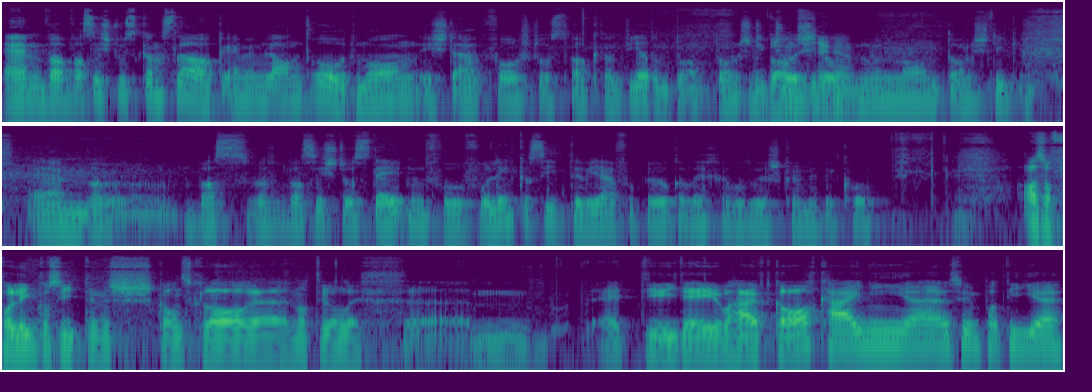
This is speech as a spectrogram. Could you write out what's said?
Ähm, was ist die Ausgangslage ähm, im Landrat? Morgen ist der Vorstoß traktandiert, am Donnerstag, Entschuldigung, ja. nur nicht morgen, Donnerstag. Ähm, was, was, was ist das Statement von, von linker Seite wie auch von bürgerlichen, wo du hast können bekommen? Also von linker Seite ist ganz klar äh, natürlich äh, hat die Idee überhaupt gar keine äh, Sympathien.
